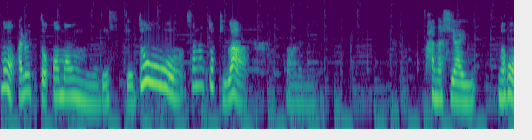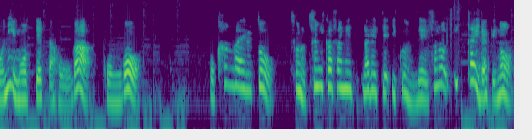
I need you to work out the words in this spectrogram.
もあると思うんですけど、その時は、あの、話し合いの方に持ってった方が、今後、を考えると、その積み重ねられていくんで、その一回だけの、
